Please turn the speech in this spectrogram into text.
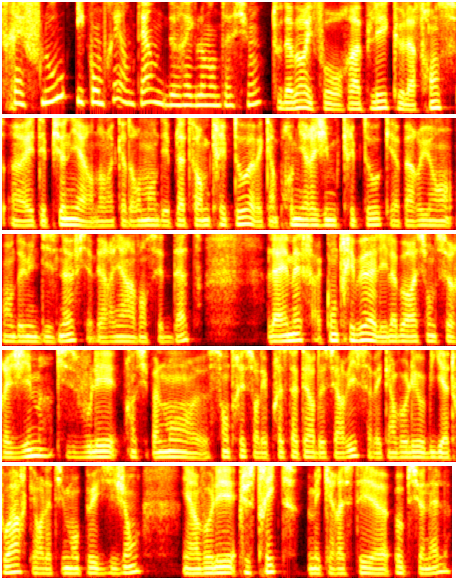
très flous, y compris en termes de réglementation Tout d'abord, il faut rappeler que la France a été pionnière dans l'encadrement des plateformes crypto avec un premier régime crypto qui est apparu en, en 2019. Il n'y avait rien avant cette date. L'AMF a contribué à l'élaboration de ce régime qui se voulait principalement euh, centré sur les prestataires de services avec un volet obligatoire qui est relativement peu exigeant et un volet plus strict mais qui est resté euh, optionnel.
